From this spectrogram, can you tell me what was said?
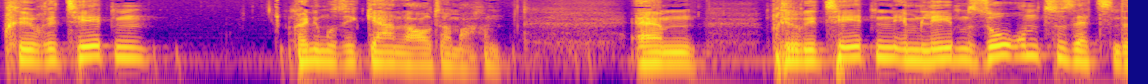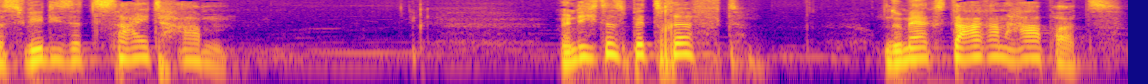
Prioritäten, können die Musik gern lauter machen. Ähm, Prioritäten im Leben so umzusetzen, dass wir diese Zeit haben. Wenn dich das betrifft und du merkst, daran hapert's.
